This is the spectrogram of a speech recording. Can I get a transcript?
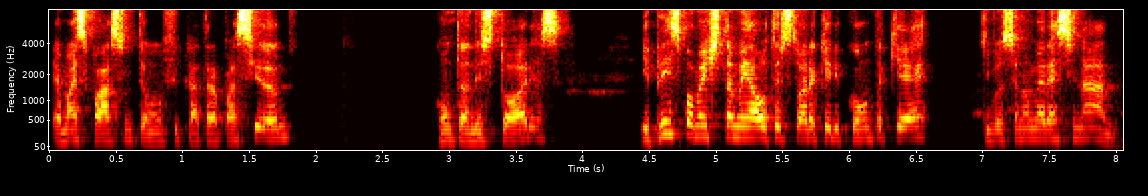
É mais fácil então eu ficar trapaceando, contando histórias, e principalmente também a outra história que ele conta que é que você não merece nada.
